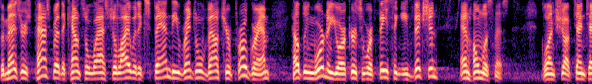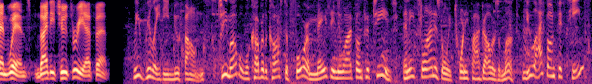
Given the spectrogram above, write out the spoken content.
The measures passed by the council last July would expand the rental voucher program, helping more New Yorkers who are facing eviction and homelessness. Glenn Schuck, 1010 wins, 92.3 FM. We really need new phones. T-Mobile will cover the cost of four amazing new iPhone 15s, and each line is only $25 a month. New iPhone 15s?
